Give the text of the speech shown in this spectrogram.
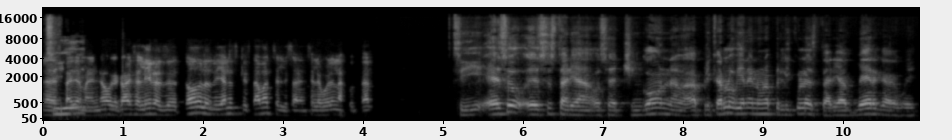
La de Sí. Spider-Man, el nuevo que acaba de salir, o sea, todos los villanos que estaban se, les, se le vuelven a juntar. Sí, eso, eso estaría, o sea, chingón. Aplicarlo bien en una película estaría verga, güey.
